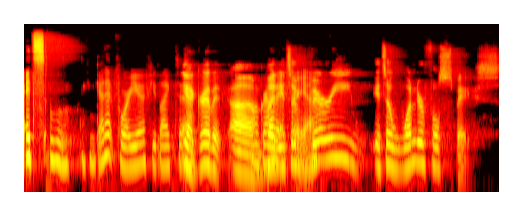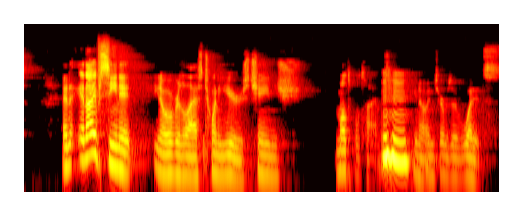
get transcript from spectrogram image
it's. Ooh, I can get it for you if you'd like to. Yeah, grab it. Um, grab but it it's a ya. very, it's a wonderful space, and and I've seen it, you know, over the last twenty years change multiple times. hmm You know, in terms of what it's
